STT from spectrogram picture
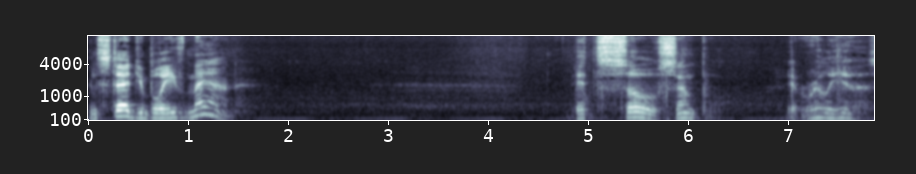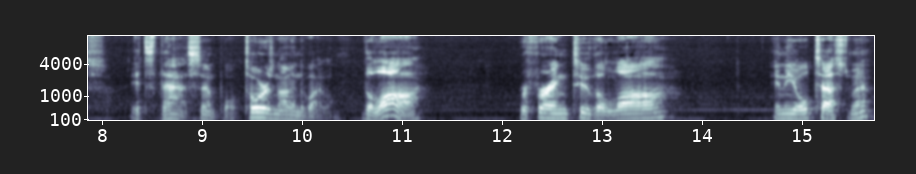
Instead, you believe man. It's so simple. It really is. It's that simple. Torah is not in the Bible. The law, referring to the law in the Old Testament,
